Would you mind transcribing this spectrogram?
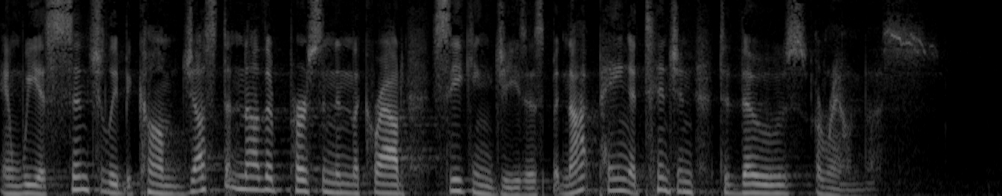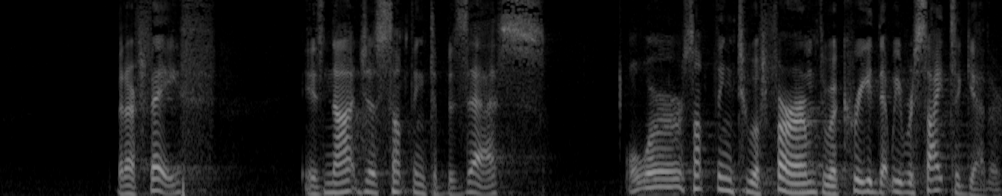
and we essentially become just another person in the crowd seeking Jesus, but not paying attention to those around us. But our faith is not just something to possess or something to affirm through a creed that we recite together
